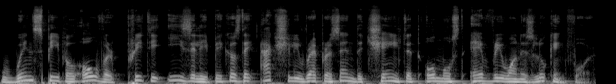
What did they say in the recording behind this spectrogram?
wins people over pretty easily because they actually represent the change that almost everyone is looking for.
